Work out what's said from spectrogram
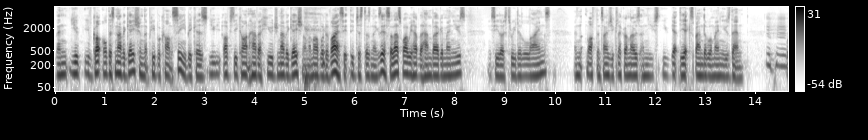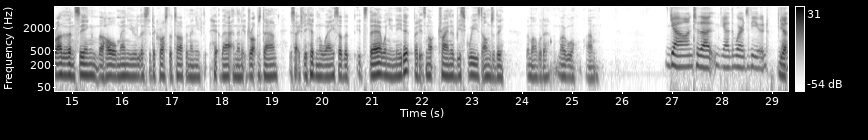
then you you've got all this navigation that people can't see because you obviously can't have a huge navigation on a mobile device. It, it just doesn't exist. So that's why we have the hamburger menus. You see those three little lines, and oftentimes you click on those and you you get the expandable menus then, mm-hmm. rather than seeing the whole menu listed across the top and then you hit that and then it drops down. It's actually hidden away so that it's there when you need it, but it's not trying to be squeezed onto the the mobile de- mobile um, Yeah, onto that. Yeah, the where it's viewed. Yeah.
